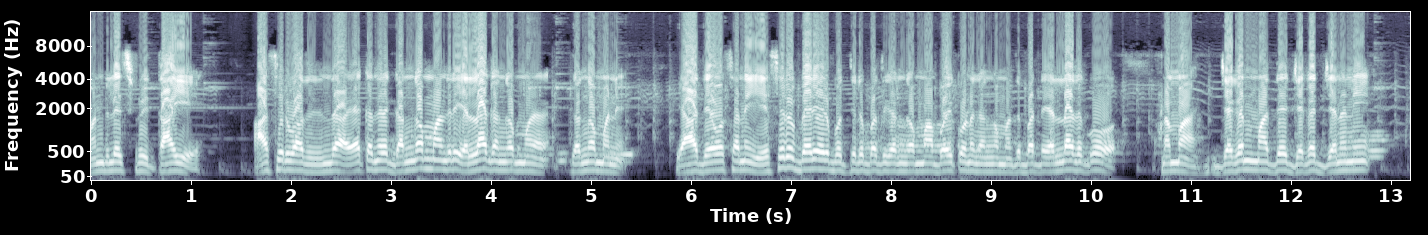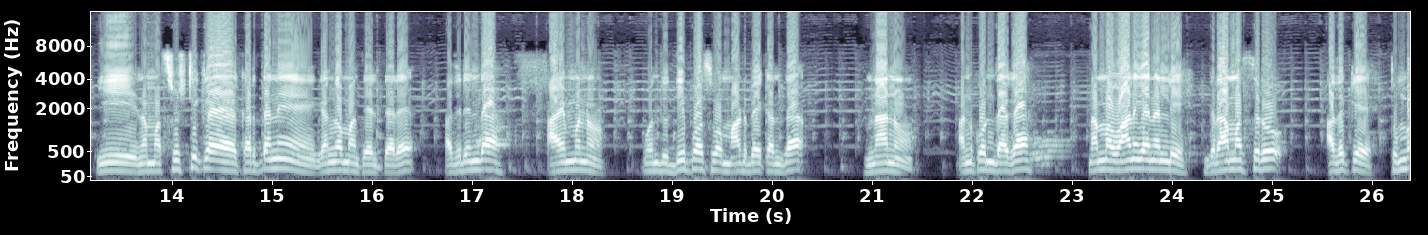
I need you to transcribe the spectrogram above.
ಮಂಡಲೇಶ್ವರಿ ತಾಯಿ ಆಶೀರ್ವಾದದಿಂದ, ಯಾಕಂದ್ರೆ ಗಂಗಮ್ಮ ಅಂದ್ರೆ ಎಲ್ಲಾ ಗಂಗಮ್ಮ, ಗಂಗಮ್ಮನೇ. ಯಾವ ದೇವಸ್ಥಾನ ಹೆಸರು ಬೇರೆ ಇರ್ಬೋದು ತಿರುಪತಿ ಗಂಗಮ್ಮ, ಬೈಕೊಂಡ ಗಂಗಮ್ಮ ಅಂತ ಬಟ್ ಎಲ್ಲದಕ್ಕೂ ನಮ್ಮ ಜಗನ್ಮಾತೆ ಜಗತ್ ಜನನಿ ಈ ನಮ್ಮ ಸೃಷ್ಟಿಕ ಕರ್ತನೇ ಗಂಗಮ್ಮ ಅಂತ ಹೇಳ್ತಾರೆ. ಅದರಿಂದ ಆಯಮ್ಮನು ಒಂದು ದೀಪೋತ್ಸವ ಮಾಡಬೇಕಂತ ನಾನು ಅನ್ಕೊಂಡಾಗ ನಮ್ಮ ವಾಣಿಗನಲ್ಲಿ ಗ್ರಾಮಸ್ಥರು ಅದಕ್ಕೆ ತುಂಬ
